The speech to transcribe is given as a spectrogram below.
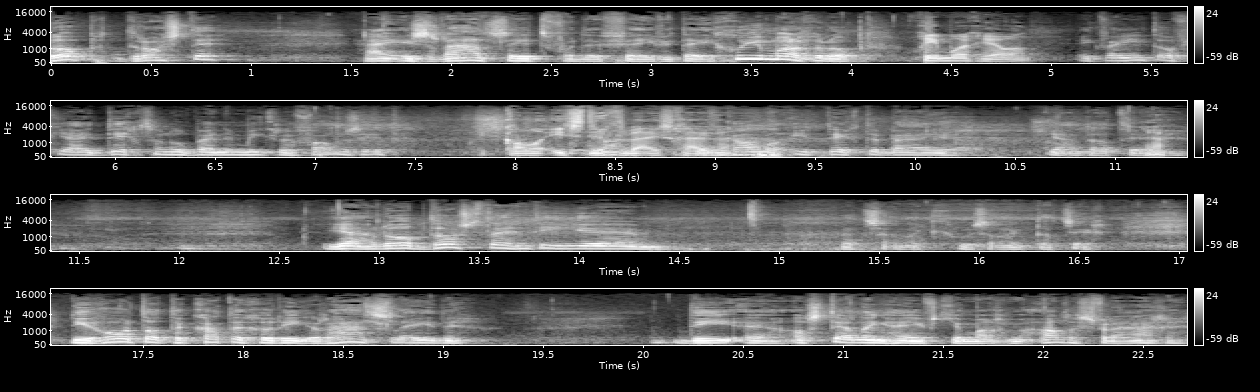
Rob Drosten. Hij is raadslid voor de VVD. Goedemorgen Rob. Goedemorgen Johan. Ik weet niet of jij dicht genoeg bij de microfoon zit. Ik kan wel iets dichterbij schuiven. Ik kan wel iets dichterbij. Ja, dat, eh, Ja. ja. Rob Drosten, die, eh, wat zal ik, hoe zal ik dat zeggen? Die hoort tot de categorie raadsleden die eh, als stelling heeft, je mag me alles vragen.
